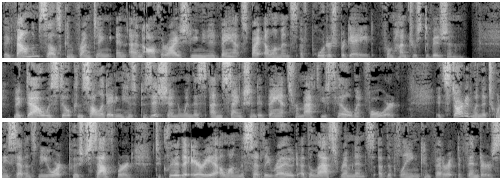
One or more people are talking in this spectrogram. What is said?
they found themselves confronting an unauthorized Union advance by elements of Porter's brigade from Hunter's division. McDowell was still consolidating his position when this unsanctioned advance from Matthews Hill went forward. It started when the 27th New York pushed southward to clear the area along the Sudley Road of the last remnants of the fleeing Confederate defenders,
